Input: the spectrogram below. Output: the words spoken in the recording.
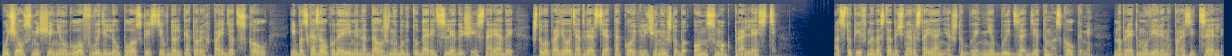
учел смещение углов, выделил плоскости, вдоль которых пойдет скол, и подсказал, куда именно должны будут ударить следующие снаряды, чтобы проделать отверстие такой величины, чтобы он смог пролезть. Отступив на достаточное расстояние, чтобы не быть задетым осколками, но при этом уверенно поразить цель,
